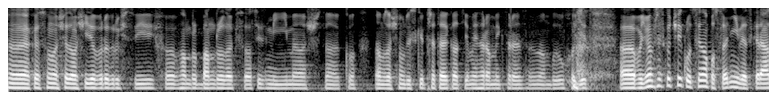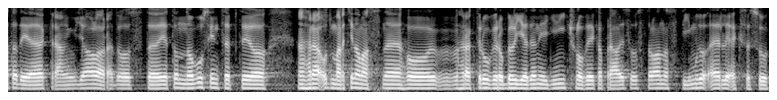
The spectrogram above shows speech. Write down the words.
eh, jaké jsou naše další dobrodružství v Humble Bundle, tak se asi zmíníme, až to jako nám začnou disky přetékat těmi hrami, které nám budou chodit. Eh, Pojďme přeskočit kluci na poslední věc, která tady je, která mi udělala radost. Je to Novus Inceptio, hra od Martina Masného, hra, kterou vyrobil jeden jediný člověk a právě se dostala na Steamu do Early Accessu.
